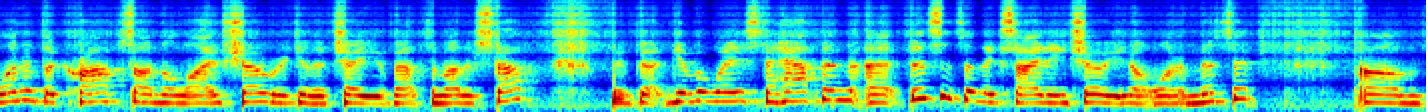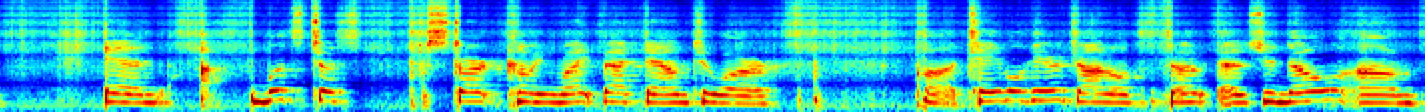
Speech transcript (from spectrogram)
one of the crops on the live show. We're going to tell you about some other stuff. We've got giveaways to happen. Uh, this is an exciting show. You don't want to miss it. Um, and uh, let's just start coming right back down to our uh, table here. John, will- as you know, um,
